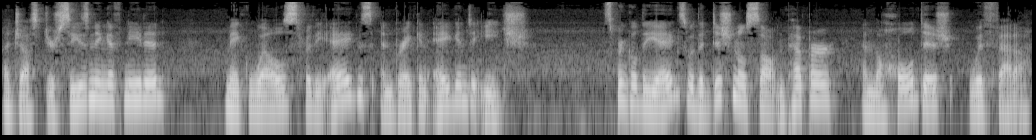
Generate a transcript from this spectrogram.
Adjust your seasoning if needed. Make wells for the eggs and break an egg into each. Sprinkle the eggs with additional salt and pepper and the whole dish with feta.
